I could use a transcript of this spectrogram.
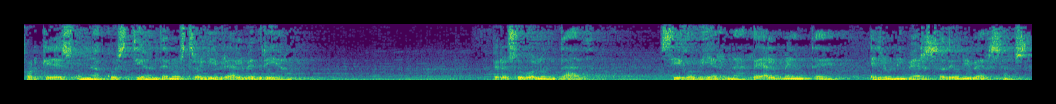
porque es una cuestión de nuestro libre albedrío, pero su voluntad sí gobierna realmente el universo de universos,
